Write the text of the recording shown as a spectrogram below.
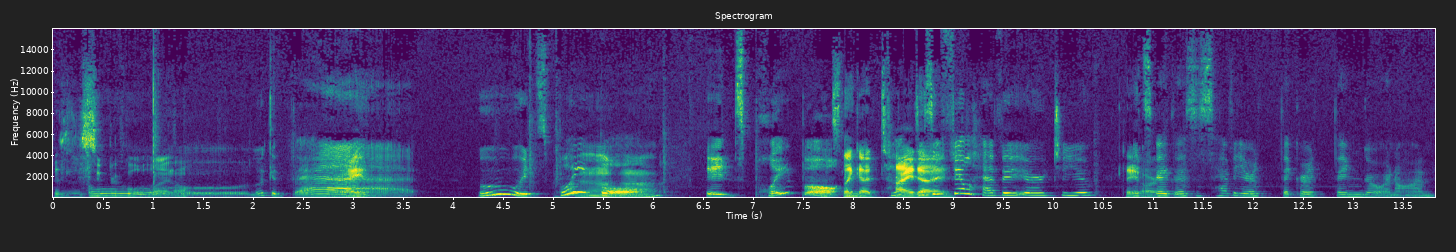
this is a super cool vinyl. Oh, look at that. Right? Ooh, it's purple. Uh-huh. It's purple. It's like And a Does tie-dye. Does it feel heavier to you? They it's are, like there's this heavier, thicker thing going on,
